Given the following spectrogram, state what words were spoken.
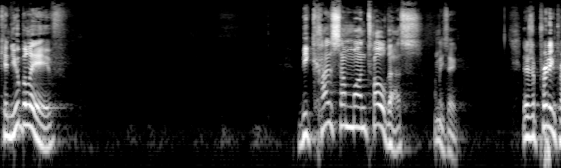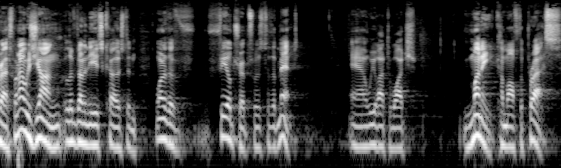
Can you believe because someone told us, let me see. There's a printing press. When I was young, I lived on the East Coast, and one of the field trips was to the Mint. And we got to watch money come off the press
